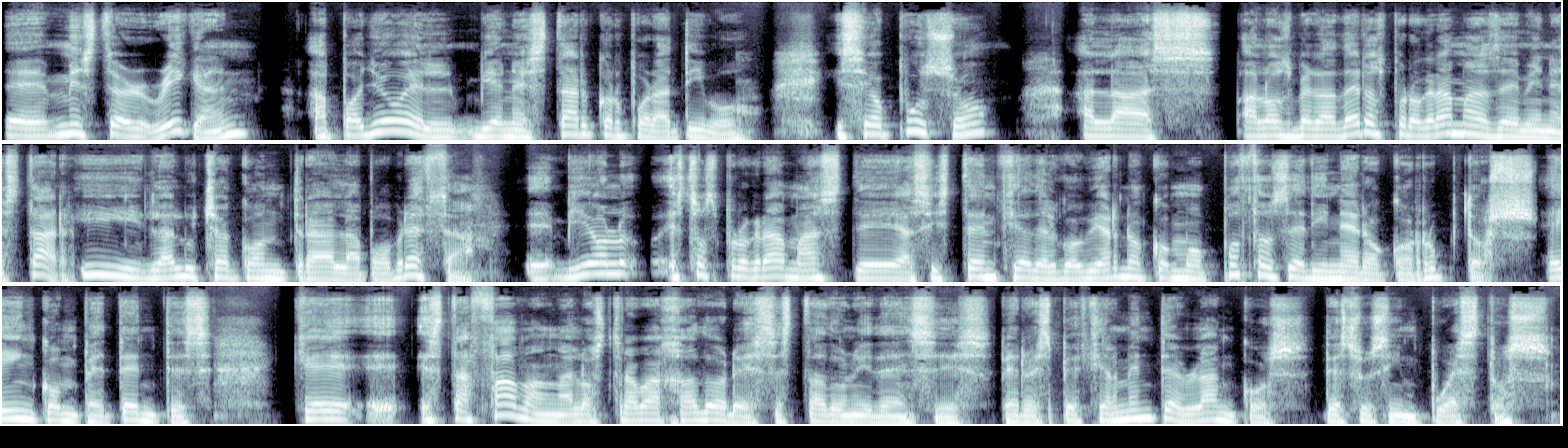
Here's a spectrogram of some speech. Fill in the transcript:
Eh, Mr. Reagan apoyó el bienestar corporativo y se opuso a, las, a los verdaderos programas de bienestar y la lucha contra la pobreza. Eh, vio estos programas de asistencia del gobierno como pozos de dinero corruptos e incompetentes que eh, estafaban a los trabajadores estadounidenses, pero especialmente blancos, de sus impuestos.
